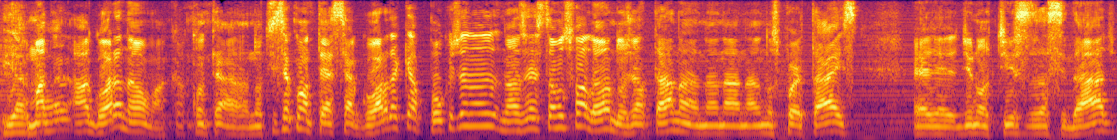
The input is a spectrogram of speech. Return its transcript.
E Uma- agora, agora não, a, notícia acontece agora, daqui a pouco já, nós- já estamos falando, já está na, na- na- nos portais eh, de notícias da cidade,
